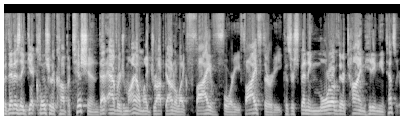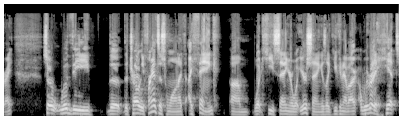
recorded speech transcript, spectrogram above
But then as they get closer to competition, that average mile might drop down to like 540, 530 because they're spending more of their time hitting the intensity, right? So with the the the Charlie Francis one, I, th- I think um, what he's saying or what you're saying is like you can have we're going to hit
